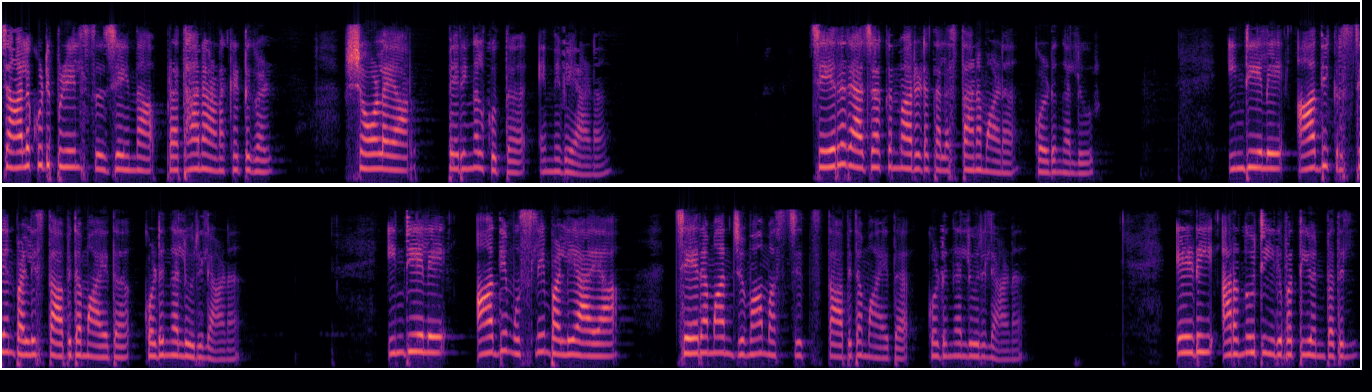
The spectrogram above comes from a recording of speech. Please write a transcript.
ചാലക്കുടി പുഴയിൽ സ്ഥിതി ചെയ്യുന്ന പ്രധാന അണക്കെട്ടുകൾ ഷോളയാർ പെരിങ്ങൽകുത്ത് എന്നിവയാണ്. ചേര രാജാക്കന്മാരുടെ തലസ്ഥാനമാണ് കൊടുങ്ങല്ലൂർ. ഇന്ത്യയിലെ ആദ്യ ക്രിസ്ത്യൻ പള്ളി സ്ഥാപിതമായത് കൊടുങ്ങല്ലൂരിലാണ്. ഇന്ത്യയിലെ ആദ്യ മുസ്ലിം പള്ളിയായ ചേരമാൻ ജുമാ മസ്ജിദ് സ്ഥാപിതമായത് കൊടുങ്ങല്ലൂരിലാണ്. എ ഡി അറുന്നൂറ്റി ഇരുപത്തിയൊൻപതിൽ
